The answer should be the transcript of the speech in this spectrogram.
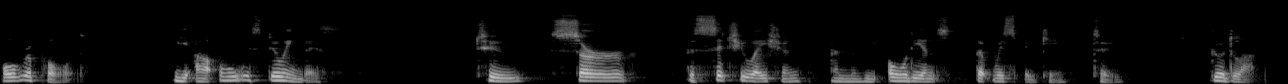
or report, we are always doing this to serve the situation and the audience that we're speaking to. Good luck.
